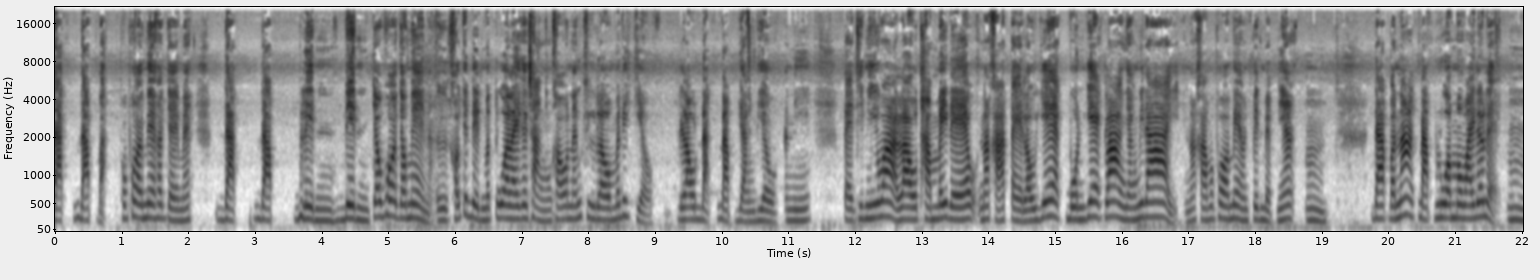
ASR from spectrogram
ดักดับอะพ่อพ่อแม่เข้าใจไหมดักดับเด่นเด่นเจ้าพ่อเจ้าแม่น่ะเออเขาจะเด่นมาตัวอะไรก็ช่างของเขานั้นคือเราไม่ได้เกี่ยว เราดักดับอย่างเดียว อันนี้ แต่ทีนี้ว่าเราทำไม่แล้วนะคะ แต่เราแยกบนแยกล่างยังไม่ได้นะคะพราะพ่อแม่มันเป็นแบบเนี้ย อืมดับอะนาคดับรวมมาไว้แล้วแหละ อืม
